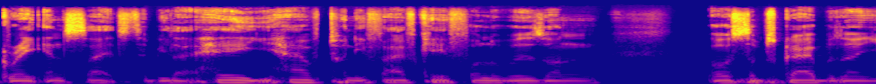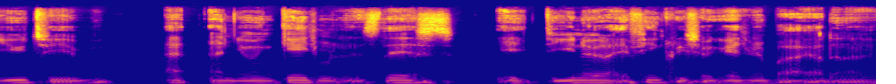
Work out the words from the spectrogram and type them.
great insights to be like, hey, you have 25k followers on or subscribers on YouTube and your engagement is this. It, do you know that if you increase your engagement by, I don't know,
